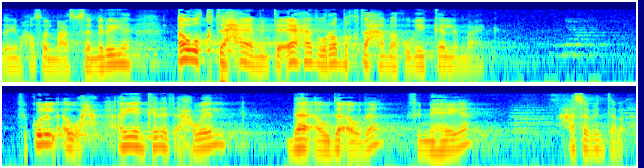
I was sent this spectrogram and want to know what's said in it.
زي ما حصل مع السامرية أو اقتحام أنت قاعد والرب اقتحمك وجه يتكلم معاك. في كل الأوح... ايا كانت أحوال ده أو ده أو ده في النهاية حسب أنت بقى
